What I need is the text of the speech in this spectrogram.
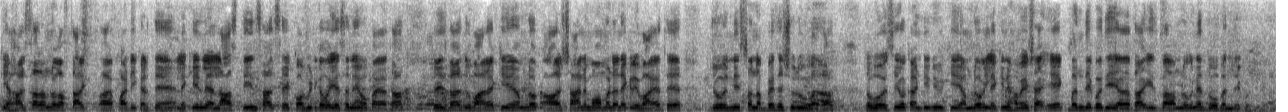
कि हर साल हम लोग अफ्तार पार्टी करते हैं लेकिन लास्ट तीन साल से कोविड की वजह से नहीं हो पाया था। तो इस बार दोबारा किए हम लोग और शान मोहम्मदन एक रिवायत है जो 1990 से शुरू हुआ था तो वो इसी को कंटिन्यू किए हम लोग लेकिन हमेशा एक बंदे को दिया जाता था इस बार हम लोगों ने दो बंदे को दिया।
